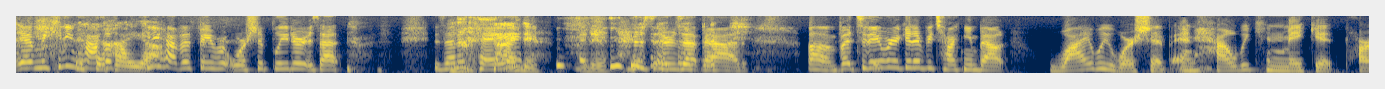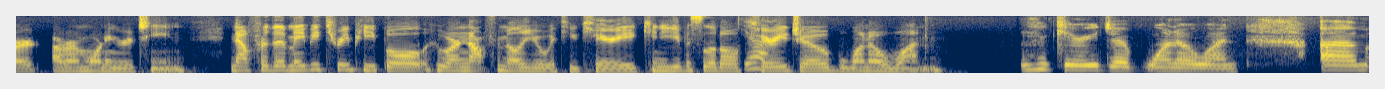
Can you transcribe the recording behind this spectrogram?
I mean, can you have a, can you have a favorite worship leader? Is that is that okay? I do. I do. is, or is that bad? Um, but today, we're going to be talking about why we worship and how we can make it part of our morning routine. Now, for the maybe three people who are not familiar with you, Kari, can you give us a little yeah. Kari Jobe 101? Kari Jobe 101. Um,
